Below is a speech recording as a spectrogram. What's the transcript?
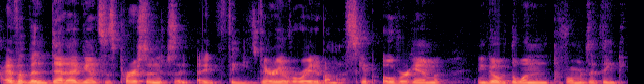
I have a vendetta against this person because I, I think he's very overrated. But I'm gonna skip over him and go with the one performance I think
